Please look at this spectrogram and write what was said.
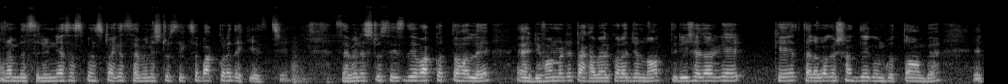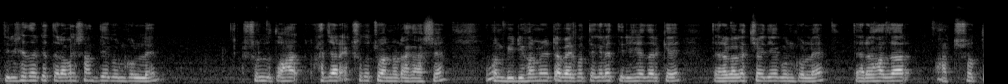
আমরা মিসিলিনিয়াস এক্সপেন্সটাকে সেভেন ইস টু সিক্সে বাক করে দেখিয়ে এসেছি সেভেন ইস টু সিক্স দিয়ে বাক করতে হলে ডিফার্মেন্টের টাকা বের করার জন্য তিরিশ হাজারকে তেরো ভাগের সাত দিয়ে গুণ করতে হবে। এই তিরিশ হাজারকে তেরো ভাগের সাত দিয়ে গুণ করলে ষোলো হাজার একশত চুয়ান্ন টাকা আসে এবং বি ডিফার্মেন্টটা বের করতে গেলে তিরিশ হাজারকে তেরো ভাগের ছয় দিয়ে গুণ করলে তেরো হাজার আটশত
